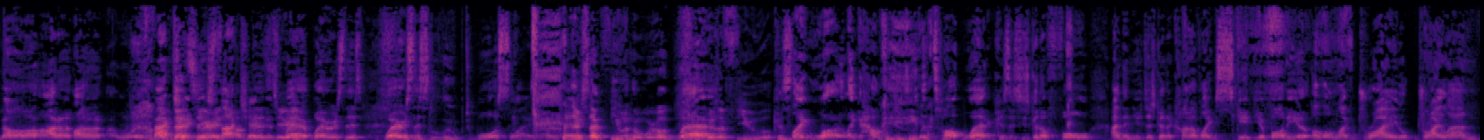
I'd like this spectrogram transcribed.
No, I don't. I don't. Fact dead check this. Fact I'm check dead this. serious. Where, where is this? Where is this looped water slide? Okay. There's a few in the world. Where? There's a few. Because like what? Like how could you keep the top wet? Because it's just gonna fall, and then you're just gonna kind of like skid your body along like dry dry land.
